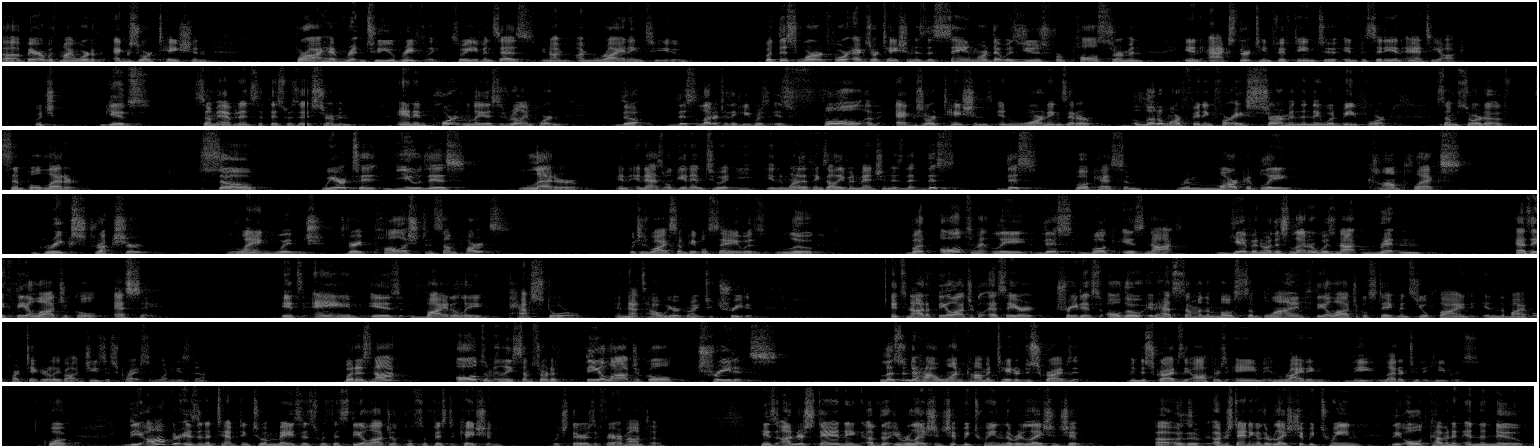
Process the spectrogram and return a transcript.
uh, bear with my word of exhortation, for I have written to you briefly. So he even says, You know, I'm, I'm writing to you. But this word for exhortation is the same word that was used for Paul's sermon in Acts 13 15 to, in Pisidian Antioch, which gives some evidence that this was a sermon. And importantly, this is really important, the, this letter to the Hebrews is full of exhortations and warnings that are a little more fitting for a sermon than they would be for some sort of simple letter. So, we are to view this letter, and, and as we'll get into it, and one of the things I'll even mention is that this, this book has some remarkably complex Greek structure, language. It's very polished in some parts which is why some people say it was Luke. But ultimately, this book is not given, or this letter was not written as a theological essay. Its aim is vitally pastoral, and that's how we are going to treat it. It's not a theological essay or treatise, although it has some of the most sublime theological statements you'll find in the Bible, particularly about Jesus Christ and what he's done. But it's not ultimately some sort of theological treatise. Listen to how one commentator describes it and describes the author's aim in writing the letter to the Hebrews. Quote, the author isn't attempting to amaze us with his theological sophistication, which there is a fair amount of. His understanding of the relationship between the relationship, uh, the understanding of the relationship between the old covenant and the new,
